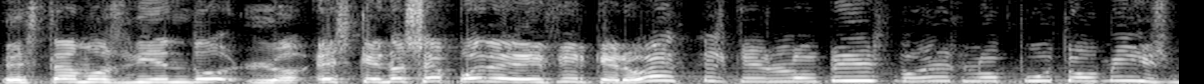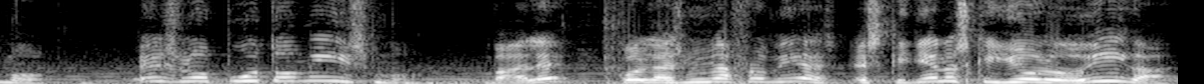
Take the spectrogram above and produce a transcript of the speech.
estamos viendo lo... Es que no se puede decir que no es, es que es lo mismo, es lo puto mismo. Es lo puto mismo, ¿vale? Con las mismas propiedades. Es que ya no es que yo lo diga,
